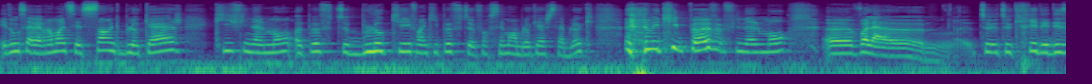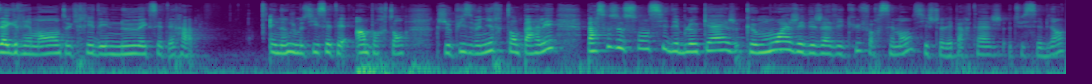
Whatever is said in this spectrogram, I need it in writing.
Et donc ça va vraiment être ces cinq blocages qui finalement euh, peuvent te bloquer enfin qui peuvent te forcément un blocage ça bloque mais qui peuvent finalement euh, voilà euh, te, te créer des désagréments te créer des nœuds etc et donc je me suis dit c'était important que je puisse venir t'en parler parce que ce sont aussi des blocages que moi j'ai déjà vécu forcément, si je te les partage tu sais bien,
